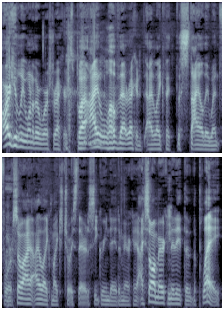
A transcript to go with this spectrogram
Arguably one of their worst records, but I love that record. I like the, the style they went for. So I, I like Mike's choice there to see Green Day at American. I saw American Idiot, the, the play,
